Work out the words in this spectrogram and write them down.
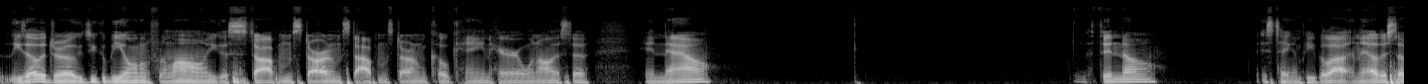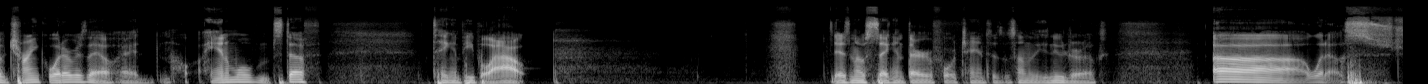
These other drugs, you could be on them for long. You could stop them, start them, stop them, start them, cocaine, heroin, all that stuff. And now, the fentanyl is taking people out. And the other stuff, trank, whatever is that, animal stuff, taking people out. There's no second, third, fourth chances with some of these new drugs. Uh, what else?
